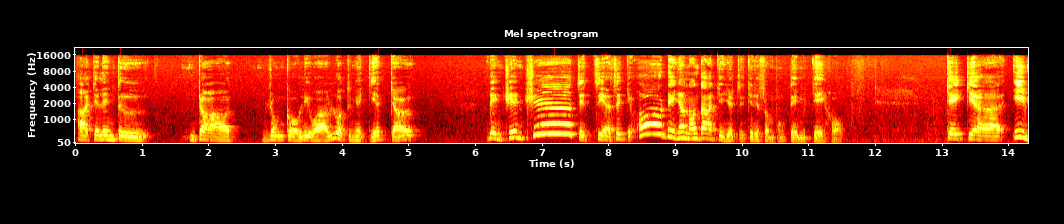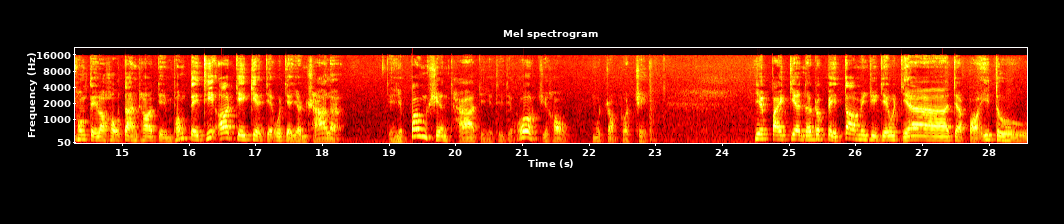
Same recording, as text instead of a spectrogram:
à cho nên từ trò rong cổ liu à luật tụi người chết chở đến trên chết thì tiền à, sẽ chợ ô, đi nhau nó ta chỉ giờ chỉ chỉ sống phong tệ một chè hồ. Kia im phong tệ là hồ tàn thọ tiền phong tệ thì ở chế kia chế ô chế dần xa là. Chế chế bông xuyên thà chế chế thì ô chỉ hồ, một cho bọt chè ye bài kia nó nó bị tao mình chỉ chịu cha à, cha bỏ ít tu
